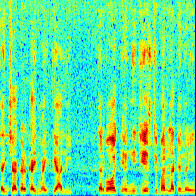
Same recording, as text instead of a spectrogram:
त्यांच्याकडं काही माहिती आली तर बाबा ह्यांनी जी एस टी भरला की नाही?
